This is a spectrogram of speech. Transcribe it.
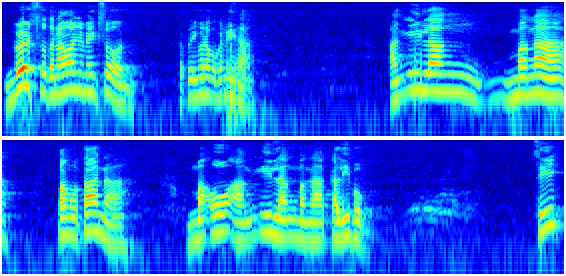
Verse 2, tanawan niyo Megson, katuingon ako ganiha, ang ilang mga pangutana, mao ang ilang mga kalibog. See?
